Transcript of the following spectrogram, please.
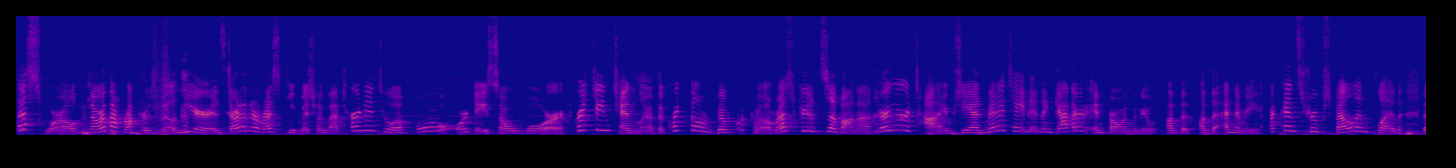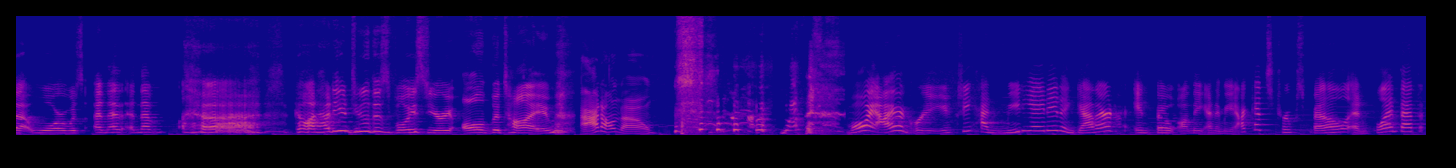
this world, north of Ruckersville here, and started a rescue mission that turned into a four or day so war. Christine Chandler of the Quickville of Quickville rescued Savannah. During her time, she had meditated and gathered info on the new on the on the enemy. Akan's troops fell and fled. That war was and that and then God, how do you do this voice Yuri all the time? I don't know. Boy, I agree. She had mediated and gathered info on the enemy. Akan's troops fell and fled that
